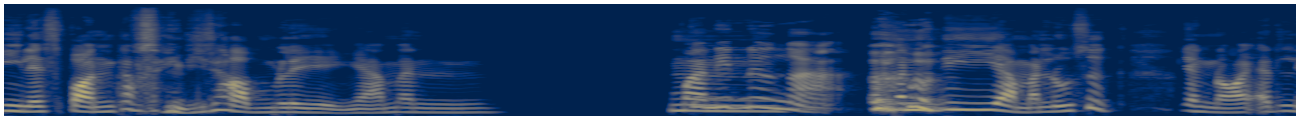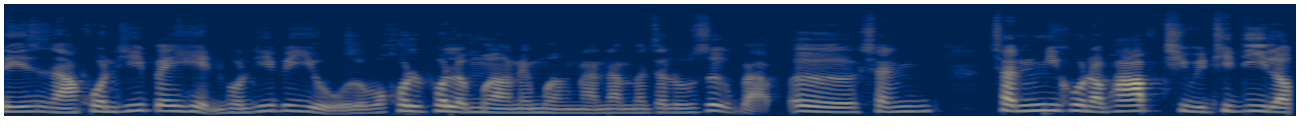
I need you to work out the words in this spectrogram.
มีレスปอนกับสิ่งที่ทำอะไรอย่างเงี้ย มัน ก็นิดนึงอะ มันดีอะ มันรู้สึกอย่างน้อย at least นะ คนที่ไปเห็นคนที่ไปอยู่ หรือว่าคนพลเมืองในเมืองนั้นนะมันจะรู้สึกแบบ เออ ฉัน ฉันมีคุณภาพชีวิตที่ดีเรา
